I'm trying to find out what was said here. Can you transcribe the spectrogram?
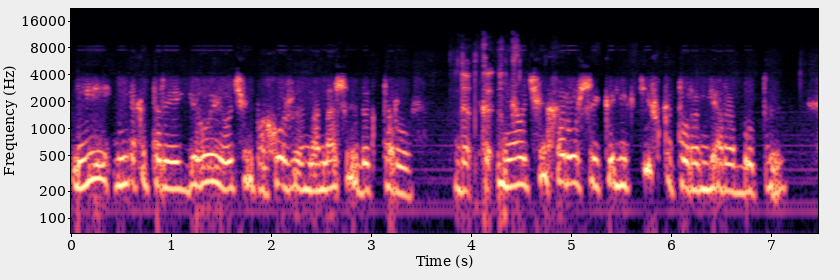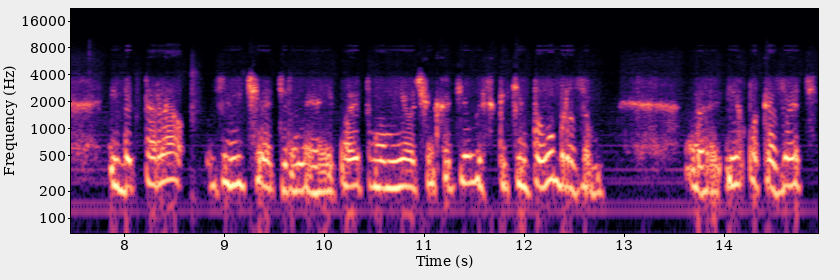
И некоторые герои очень похожи на наших докторов. Да, У меня очень хороший коллектив, в котором я работаю. И доктора замечательные. И поэтому мне очень хотелось каким-то образом э, их показать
